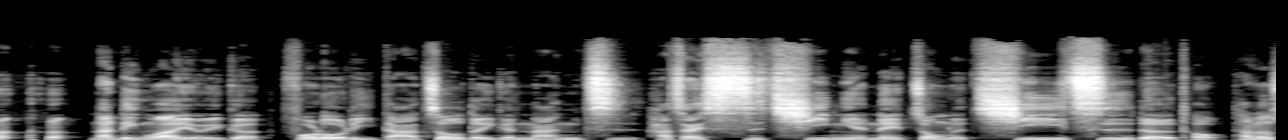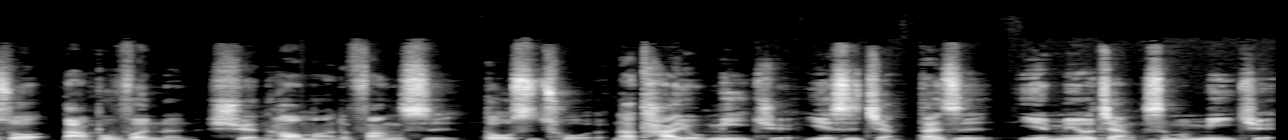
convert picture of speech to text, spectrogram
那另外有一个佛罗里达州的一个男子，他在十七年内中了七次乐透，他都说大部分人选号码的方式都是错的。那他有秘诀也是讲，但是也没有讲什么秘诀。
